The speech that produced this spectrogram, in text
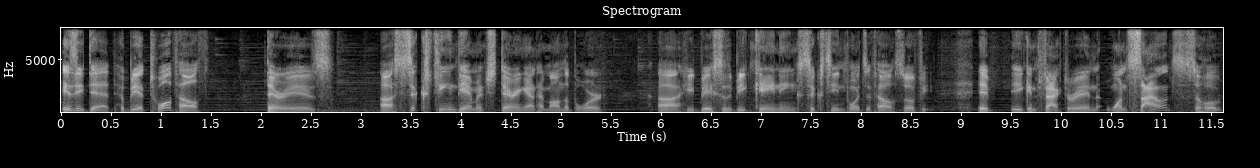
Is he dead? He'll be at 12 health. There is uh, 16 damage staring at him on the board. Uh, he'd basically be gaining 16 points of health. So if he, if he can factor in one silence, so he'll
